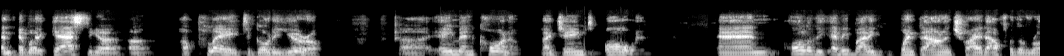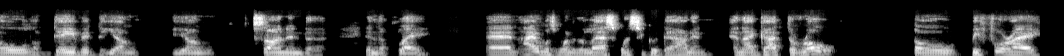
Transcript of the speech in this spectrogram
and they were casting a, a, a play to go to Europe, uh, Amen Corner by James Baldwin. And all of the everybody went down and tried out for the role of David, the young young son in the in the play. And I was one of the last ones to go down, and and I got the role. So before I,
